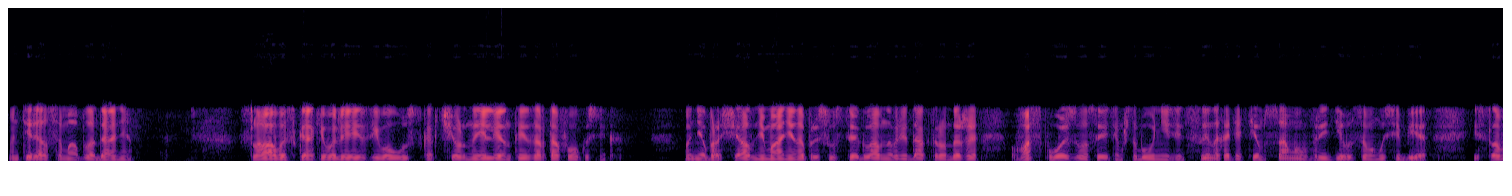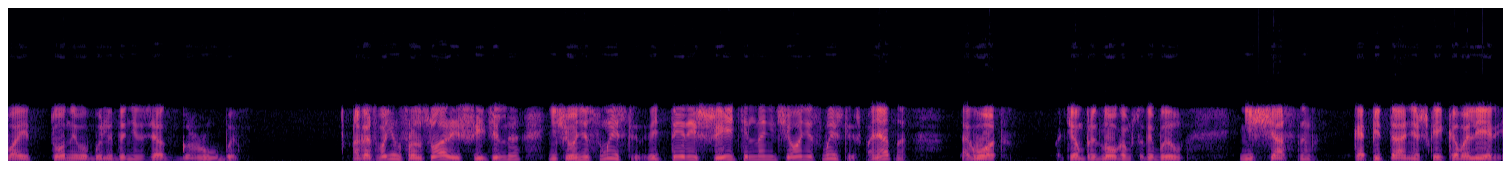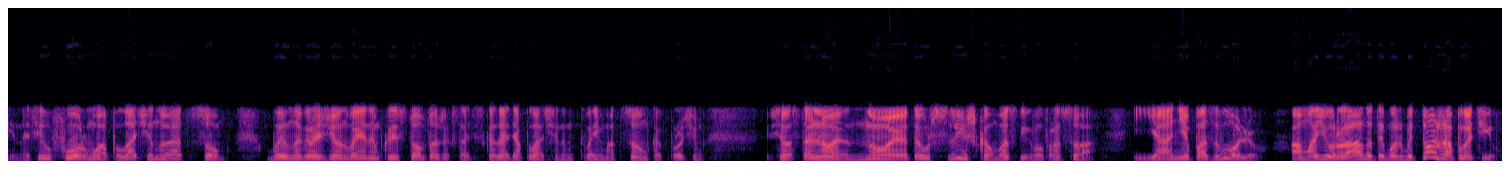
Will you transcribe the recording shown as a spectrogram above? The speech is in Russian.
Он терял самообладание. Слова выскакивали из его уст, как черные ленты изо рта фокусника. Он не обращал внимания на присутствие главного редактора, он даже воспользовался этим, чтобы унизить сына, хотя тем самым вредил и самому себе. И слова, и тон его были да нельзя грубы. А господин Франсуа решительно ничего не смыслит. Ведь ты решительно ничего не смыслишь, понятно? Так вот, по тем предлогам, что ты был несчастным капитанишкой кавалерии, носил форму, оплаченную отцом, был награжден военным крестом, тоже, кстати сказать, оплаченным твоим отцом, как, впрочем, и все остальное. Но это уж слишком, — воскликнул Франсуа. Я не позволю. А мою рану ты, может быть, тоже оплатил?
